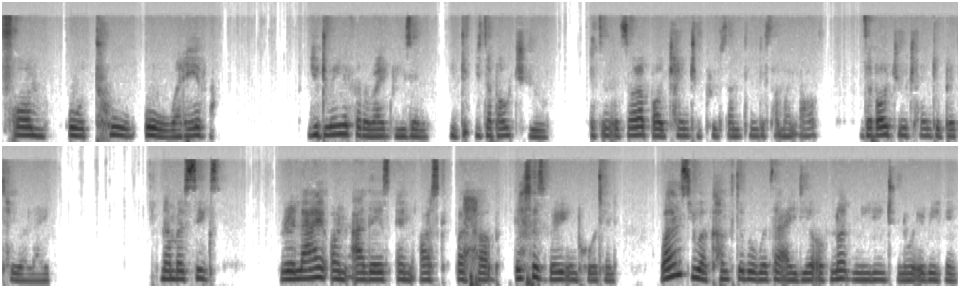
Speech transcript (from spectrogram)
from or to or whatever, you're doing it for the right reason. It's about you. It's, not about trying to prove something to someone else. It's about you trying to better your life. Number six, rely on others and ask for help. This is very important. Once you are comfortable with the idea of not needing to know everything,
